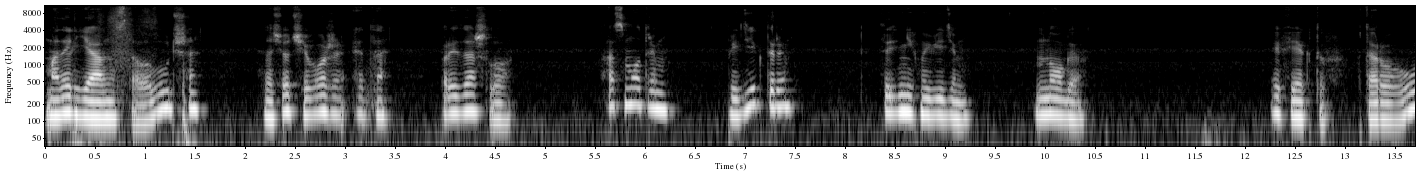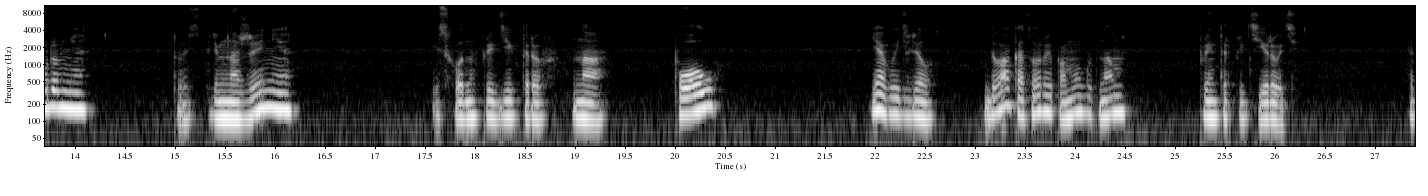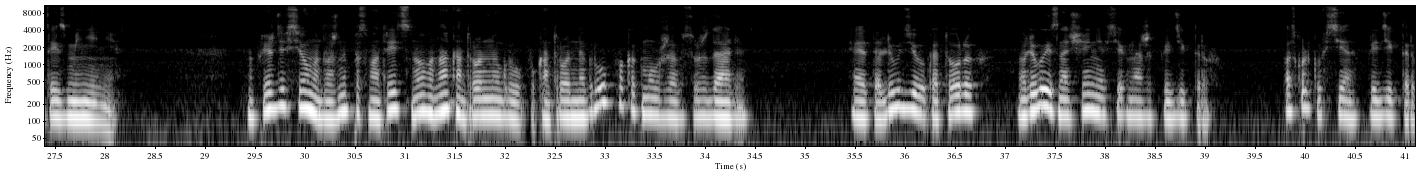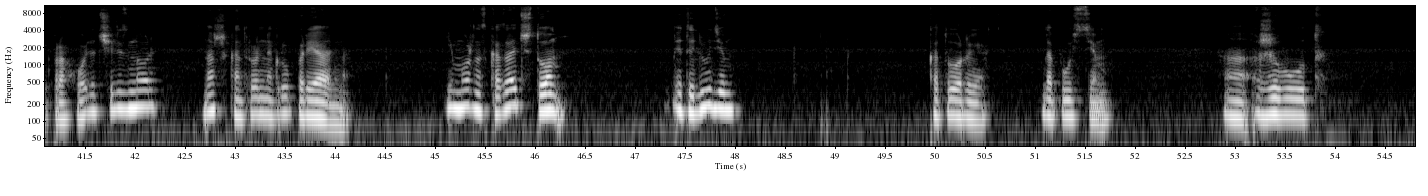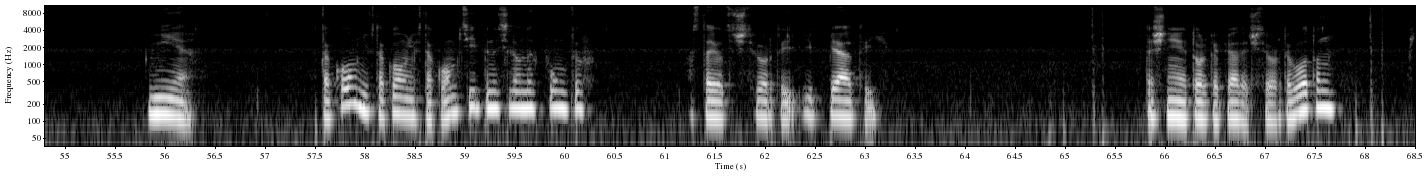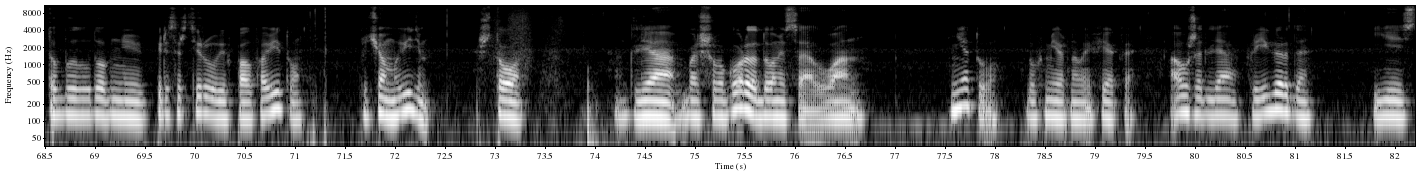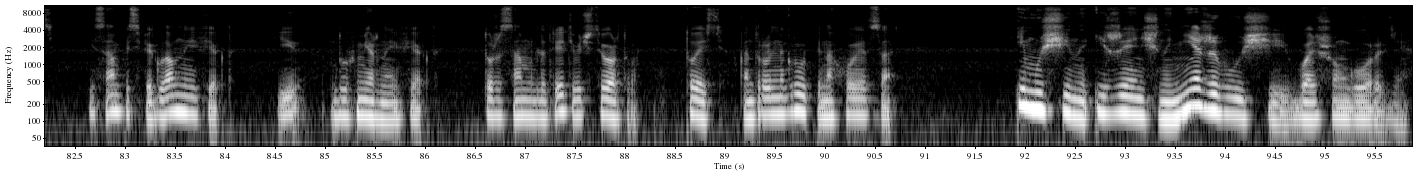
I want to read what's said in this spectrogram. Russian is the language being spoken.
модель явно стала лучше, за счет чего же это произошло. Рассмотрим предикторы. Среди них мы видим много эффектов второго уровня, то есть перемножение исходных предикторов на пол. Я выделил два, которые помогут нам проинтерпретировать это изменение. Но прежде всего мы должны посмотреть снова на контрольную группу. Контрольная группа, как мы уже обсуждали, это люди, у которых нулевые значения всех наших предикторов. Поскольку все предикторы проходят через ноль, наша контрольная группа реальна. И можно сказать, что это люди, которые, допустим, а, живут не в таком, не в таком, не в таком типе населенных пунктов. Остается четвертый и пятый. Точнее, только пятый, четвертый. Вот он. Чтобы было удобнее, пересортирую их по алфавиту. Причем мы видим, что для большого города Domicile One нету двухмерного эффекта, а уже для пригорода есть и сам по себе главный эффект, и двухмерный эффект. То же самое для третьего и четвертого. То есть в контрольной группе находятся и мужчины, и женщины, не живущие в большом городе.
